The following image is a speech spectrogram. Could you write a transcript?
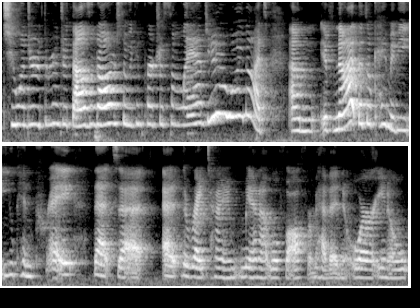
two hundred, three hundred thousand dollars so we can purchase some land. Know, why not? Um, if not, that's okay. Maybe you can pray that uh, at the right time, manna will fall from heaven, or you know,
